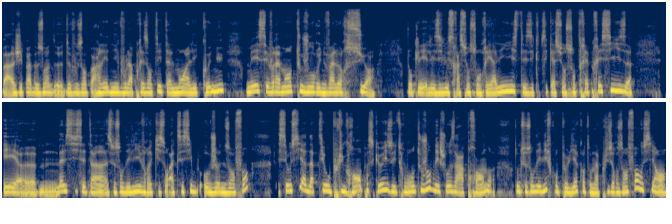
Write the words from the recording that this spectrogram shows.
Bah j'ai pas besoin de, de, vous en parler ni vous la présenter tellement elle est connue. Mais c'est vraiment toujours une valeur sûre. Donc les, illustrations sont réalistes, les explications sont très précises. Et euh, même si c'est un, ce sont des livres qui sont accessibles aux jeunes enfants, c'est aussi adapté aux plus grands parce qu'ils y trouveront toujours des choses à apprendre. Donc ce sont des livres qu'on peut lire quand on a plusieurs enfants aussi en,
